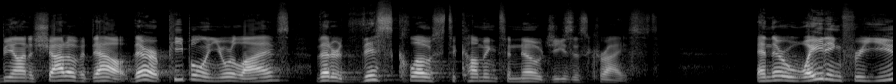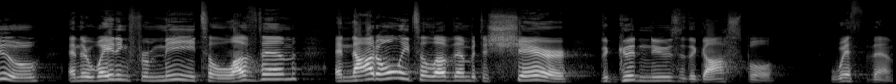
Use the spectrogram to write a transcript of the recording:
beyond a shadow of a doubt, there are people in your lives that are this close to coming to know Jesus Christ. And they're waiting for you and they're waiting for me to love them and not only to love them, but to share the good news of the gospel with them.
